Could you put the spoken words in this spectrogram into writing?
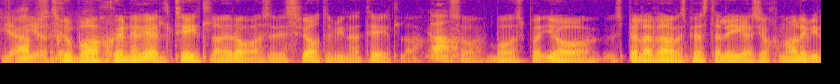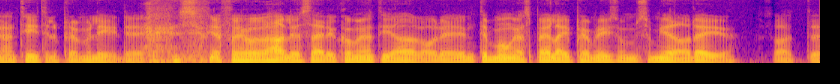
Ja, jag tror bara generellt titlar idag, alltså det är svårt att vinna titlar. Ja. Alltså, bara spe, jag spelar världens bästa liga så jag kommer aldrig vinna en titel i Premier League. Det, jag får vara ärlig och säga det kommer jag inte göra och det är inte många spelare i Premier League som, som gör det ju. Så att, eh,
